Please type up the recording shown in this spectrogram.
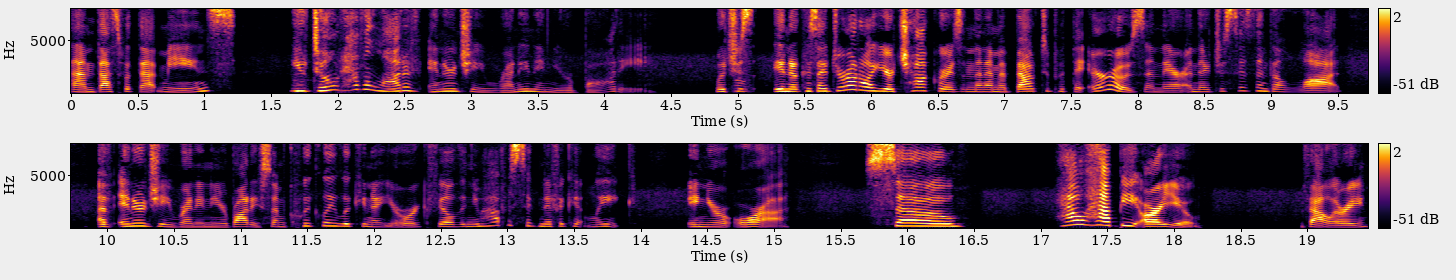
um, that's what that means you don't have a lot of energy running in your body, which is, you know, because I drew out all your chakras and then I'm about to put the arrows in there, and there just isn't a lot of energy running in your body. So I'm quickly looking at your auric field, and you have a significant leak in your aura. So, how happy are you, Valerie?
